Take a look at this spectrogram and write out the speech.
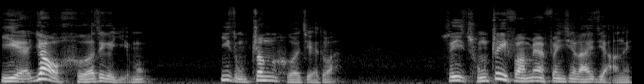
也要和这个乙木一种争合阶段。所以从这方面分析来讲呢。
